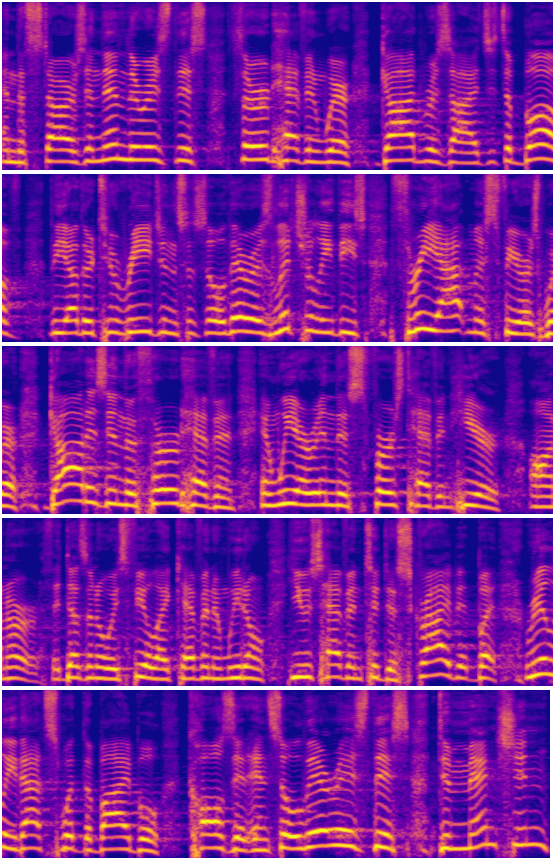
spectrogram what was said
and the stars. And then there is this third heaven where God resides. It's above the other two regions. And so there is literally these three atmospheres where God is in the third heaven and we are in this first heaven here on earth. It doesn't always feel like heaven and we don't use heaven to describe it, but really that's what the Bible calls it. And so there is this dimension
